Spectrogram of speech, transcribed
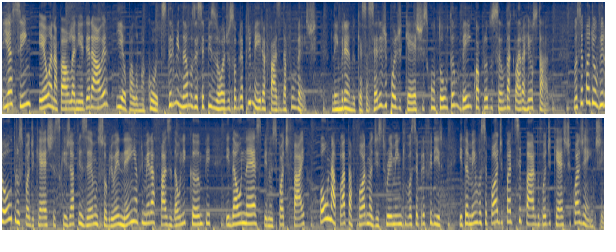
E assim, eu, Ana Paula Niederauer e eu, Paloma Cotes, terminamos esse episódio sobre a primeira fase da FUVEST. Lembrando que essa série de podcasts contou também com a produção da Clara Reustado. Você pode ouvir outros podcasts que já fizemos sobre o Enem, a primeira fase da Unicamp e da Unesp no Spotify ou na plataforma de streaming que você preferir. E também você pode participar do podcast com a gente.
